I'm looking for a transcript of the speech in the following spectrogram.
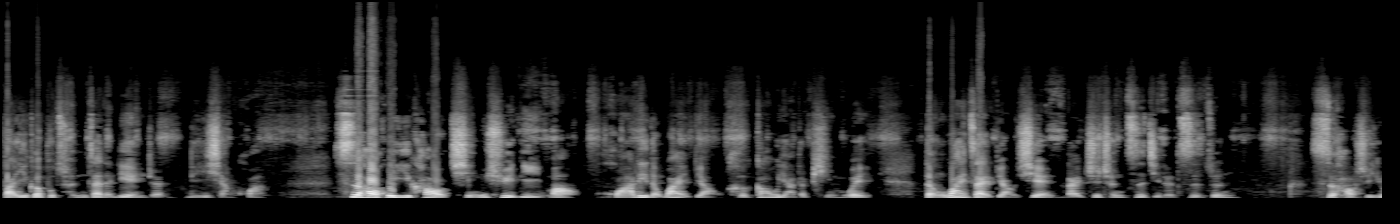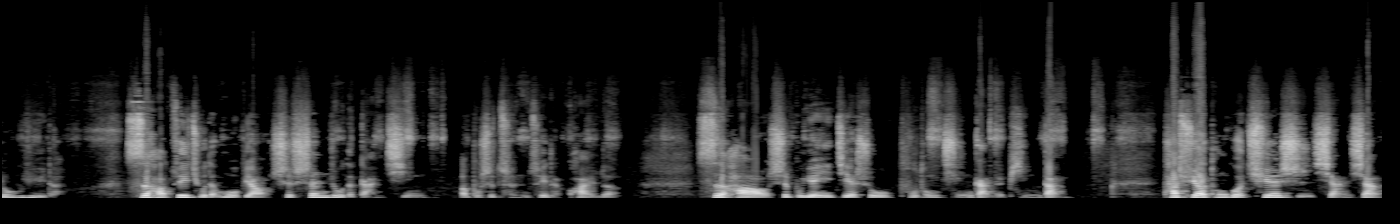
把一个不存在的恋人理想化。四号会依靠情绪、礼貌、华丽的外表和高雅的品味。等外在表现来支撑自己的自尊。四号是忧郁的，四号追求的目标是深入的感情，而不是纯粹的快乐。四号是不愿意接受普通情感的平淡，他需要通过缺失、想象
